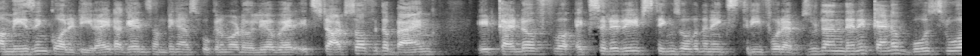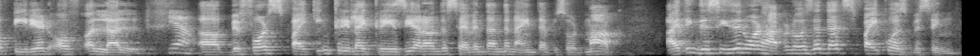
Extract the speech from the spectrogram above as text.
amazing quality, right? Again, something I've spoken about earlier, where it starts off with a bang. It kind of uh, accelerates things over the next three, four episodes, and then it kind of goes through a period of a lull Yeah. uh, before spiking like crazy around the seventh and the ninth episode mark. I think this season what happened was that that spike was missing.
